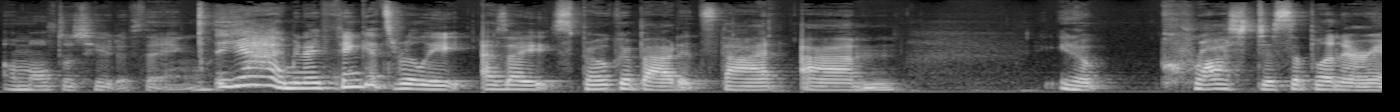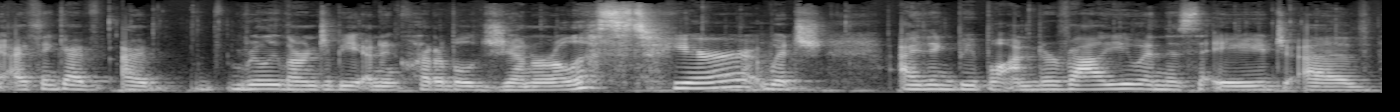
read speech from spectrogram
a multitude of things? Yeah, I mean, I think it's really, as I spoke about, it's that, um, you know, cross disciplinary. I think I've I've really learned to be an incredible generalist here, which I think people undervalue in this age of,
